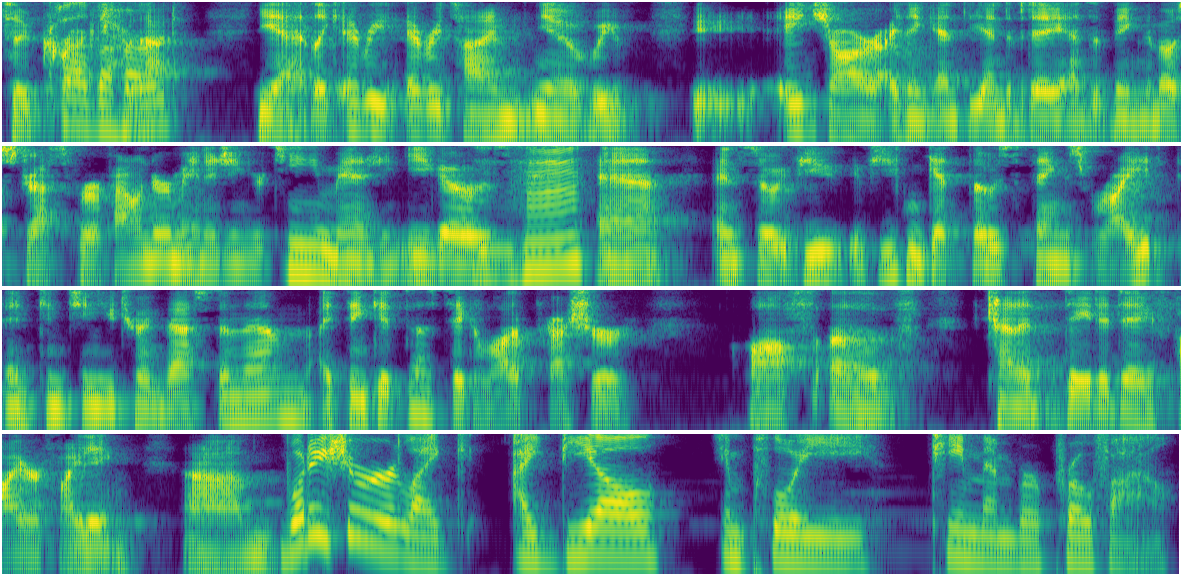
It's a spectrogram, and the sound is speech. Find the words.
to correct for herd. that yeah, like every every time you know we've HR, I think at the end of the day ends up being the most stress for a founder, managing your team, managing egos, mm-hmm. and and so if you if you can get those things right and continue to invest in them, I think it does take a lot of pressure off of kind of day to day firefighting. Um, what is your like ideal employee team member profile?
